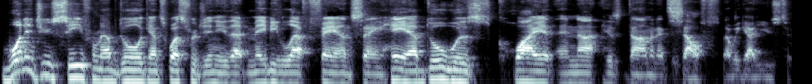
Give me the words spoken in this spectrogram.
What did you see from Abdul against West Virginia that maybe left fans saying, hey, Abdul was quiet and not his dominant self that we got used to?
